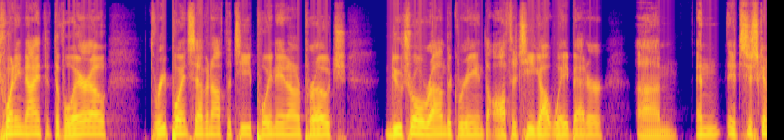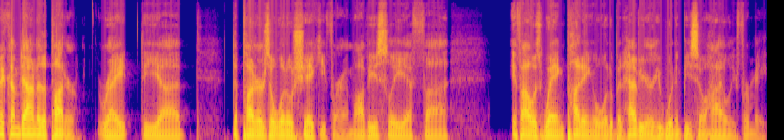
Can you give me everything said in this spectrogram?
29th at the Valero, 3.7 off the tee, 0.8 on approach, neutral around the green. The off the tee got way better. Um, and it's just going to come down to the putter, right? The uh, the putter's a little shaky for him. Obviously, if uh, if I was weighing putting a little bit heavier, he wouldn't be so highly for me.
